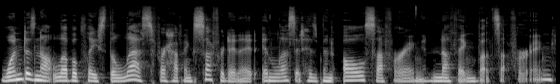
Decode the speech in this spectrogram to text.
One does not love a place the less for having suffered in it unless it has been all suffering, nothing but suffering.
